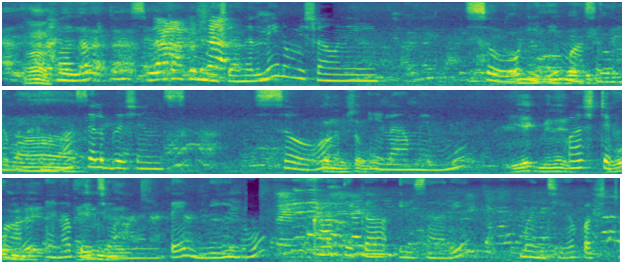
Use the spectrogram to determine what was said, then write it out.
హలో ఛానల్ నేను మీ శ్రావణి. సో ఇది మా సంగల సెలబ్రేషన్స్ సో ఇలా మేము ఫస్ట్ ఆఫ్ ఆల్ ఎలా పిలిచామంటే నేను కార్తీక ఈసారి మంచిగా ఫస్ట్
